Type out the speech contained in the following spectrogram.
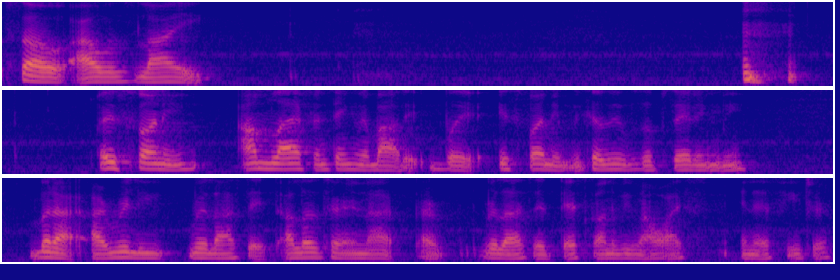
So I was like, It's funny. I'm laughing thinking about it, but it's funny because it was upsetting me. But I, I really realized that I loved her and I, I realized that that's going to be my wife in the future.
